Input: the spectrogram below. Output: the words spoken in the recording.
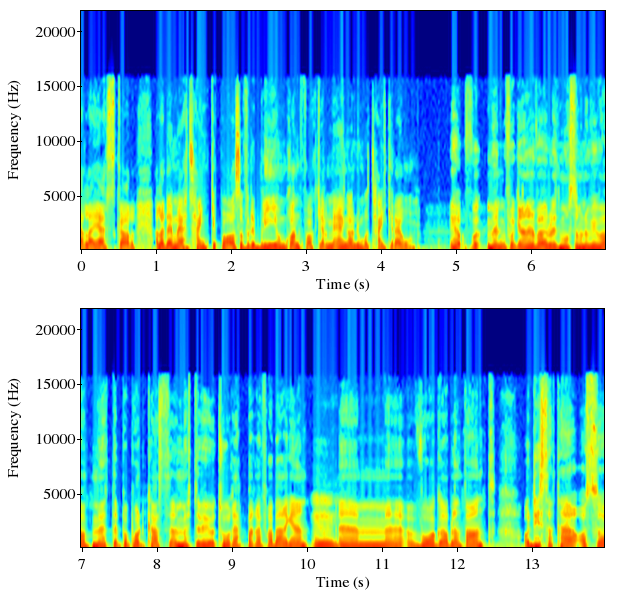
eller jeg skal Eller det må jeg tenke på. Altså, for det blir jo en brannfakkel med en gang du må tenke deg om. Ja, for, men for Det var jo litt morsomt, når vi var på møte på podcast, møtte vi jo to rappere fra Bergen. Mm. Um, Våger, blant annet. Og de satt her, og så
